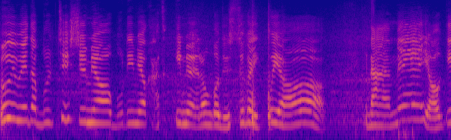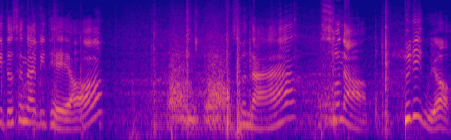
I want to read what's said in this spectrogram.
여기 위에다 물티슈며 물이며 가습기며 이런 거 넣을 수가 있고요. 그 다음에 여기도 수납이 돼요. 수납, 수납. 그리고요,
